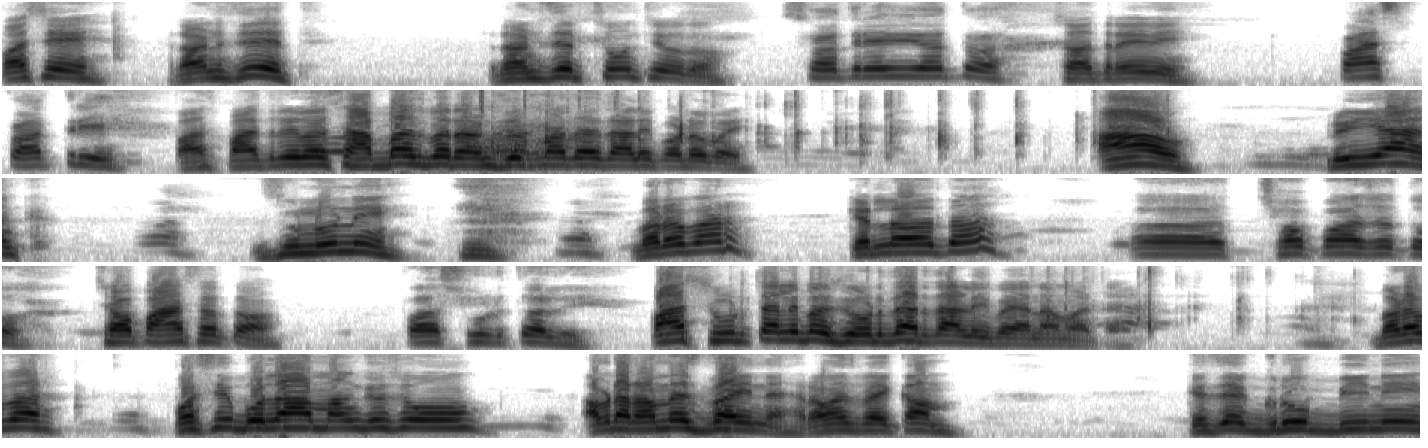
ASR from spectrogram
પછી રણજીત. રણજીત શું થયું હતું? સો હતો. છ પાંચ પાંત્રી. પાંચ પાંત્રી. ભાઈ સાબાસ ભાઈ રણજીત માટે તાળી પડો ભાઈ. આવ પ્રિયાંક. જુનુની. બરોબર? કેટલો હતો? છ પાંચ હતો. છ પાંચ હતો. પાંચ સુડતાલીસ. પાંચ સુડતાલીસ ભાઈ જોરદાર તાળી ભાઈ એના માટે. બરાબર? પછી બોલાવવા માંગુ છું આપણા રમેશભાઈ ને રમેશભાઈ કામ કે જે ગ્રુપ બી ની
